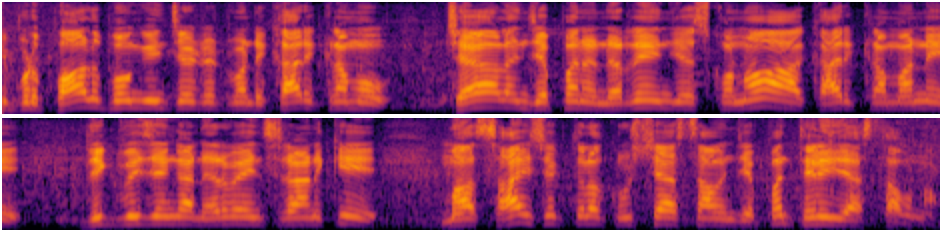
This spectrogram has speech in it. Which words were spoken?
ఇప్పుడు పాలు పొంగించేటటువంటి కార్యక్రమం చేయాలని చెప్పని నిర్ణయం చేసుకున్నాం. ఆ కార్యక్రమాన్ని దిగ్విజయంగా నిర్వహించడానికి మా సాయశక్తిలో కృషి చేస్తామని చెప్పని తెలియజేస్తా ఉన్నాం.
